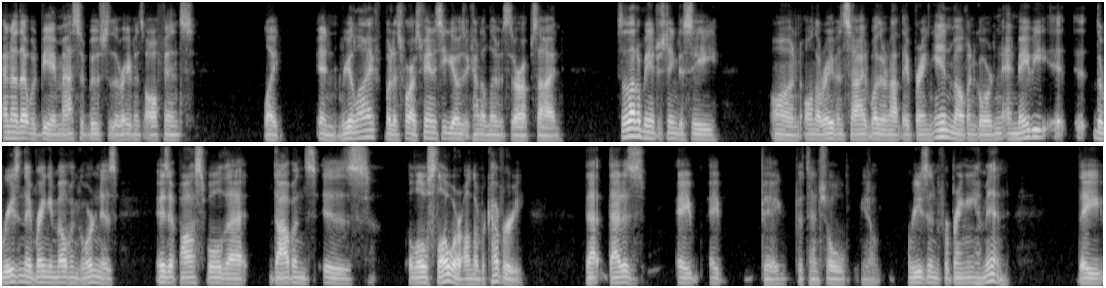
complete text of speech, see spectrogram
I know that would be a massive boost to the Ravens offense, like in real life, but as far as fantasy goes, it kind of limits their upside. So that'll be interesting to see on on the Ravens side whether or not they bring in Melvin Gordon, and maybe it, it, the reason they bring in Melvin Gordon is is it possible that Dobbins is a little slower on the recovery? that that is a a big potential you know reason for bringing him in. They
